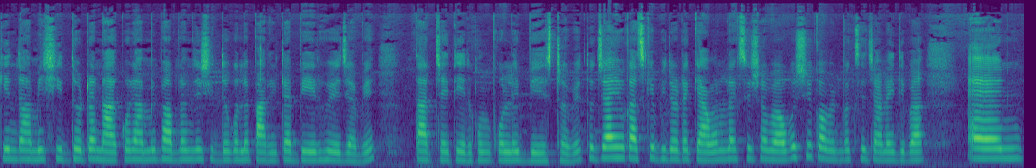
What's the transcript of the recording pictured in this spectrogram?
কিন্তু আমি সিদ্ধটা না করে, আমি ভাবলাম যে সিদ্ধ করলে পানিটা বের হয়ে যাবে, তার চাইতে এরকম করলে বেস্ট হবে। তো যাই হোক, আজকে ভিডিওটা কেমন লাগছে সবাই অবশ্যই কমেন্ট বক্সে জানাই দিবা। অ্যান্ড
